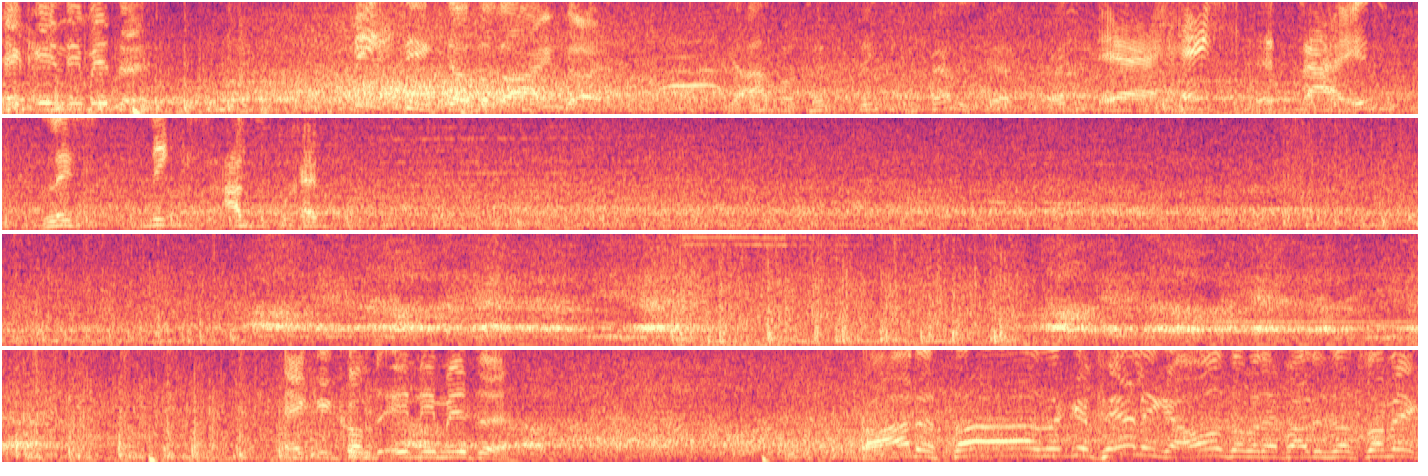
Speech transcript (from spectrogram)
Ecke in die Mitte. Wichtig, dass er da eingreift. Ja, sonst hätte es richtig gefährlich werden können. Er hechtet dahin, lässt nichts anbrennen. Mitte. Ja, das sah also gefährlich aus, aber der Ball ist erstmal weg.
